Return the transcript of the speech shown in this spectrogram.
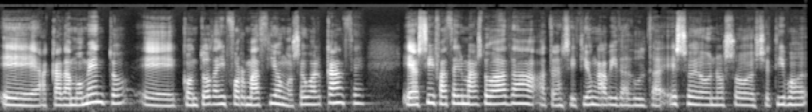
eh, a cada momento, eh, con toda a información ao seu alcance, e así facer máis doada a transición á vida adulta. Eso é o noso objetivo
